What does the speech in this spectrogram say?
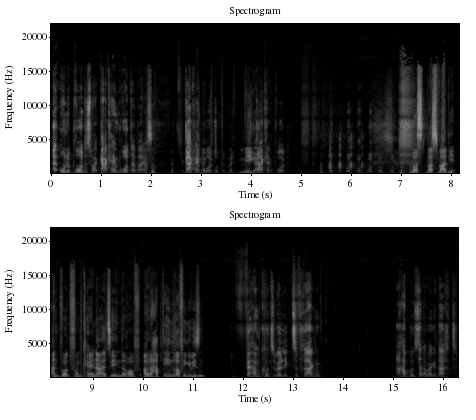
Äh, ohne Brot, es war gar kein Brot dabei. Achso. Gar kein. Brot dabei. Mega. Gar kein Brot. Was, was war die Antwort vom Kellner, als ihr ihn darauf. Oder habt ihr ihn darauf hingewiesen? Wir haben kurz überlegt zu fragen, haben uns dann aber gedacht,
